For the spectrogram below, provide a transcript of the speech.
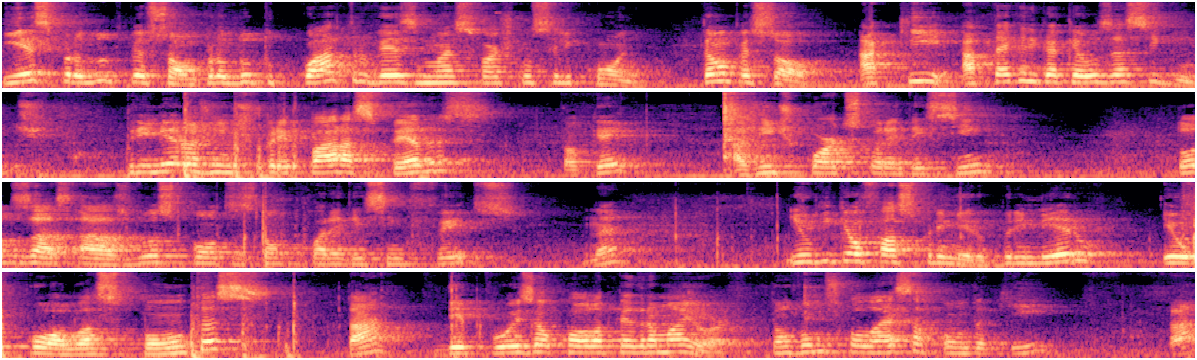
E esse produto, pessoal, é um produto quatro vezes mais forte com silicone. Então, pessoal, aqui a técnica que eu uso é a seguinte. Primeiro a gente prepara as pedras, tá ok? A gente corta os 45. Todas as, as duas pontas estão com 45 feitos, né? E o que, que eu faço primeiro? Primeiro eu colo as pontas, tá? Depois eu colo a pedra maior. Então vamos colar essa ponta aqui, tá?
